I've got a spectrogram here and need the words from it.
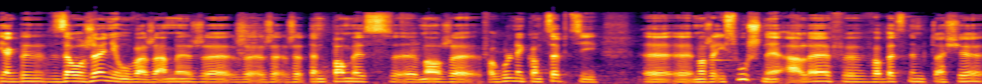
jakby w założeniu uważamy, że, że, że, że ten pomysł może w ogólnej koncepcji może i słuszny, ale w, w, obecnym czasie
